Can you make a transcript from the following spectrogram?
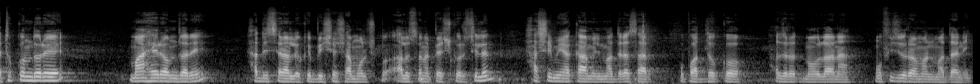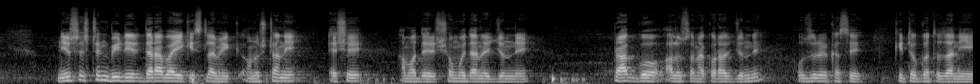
এতক্ষণ ধরে মাহে রমজানে হাদিসের আলোকে বিশেষ আমল আলোচনা পেশ করেছিলেন হাসিমিয়া কামিল মাদ্রাসার উপাধ্যক্ষ হজরত মৌলানা মফিজুর রহমান মাদানী। নিউজ স্ট্যান্ড বিডির ধারাবাহিক ইসলামিক অনুষ্ঠানে এসে আমাদের সংবিধানের জন্যে, প্রাজ্ঞ আলোচনা করার জন্যে হুজুরের কাছে কৃতজ্ঞতা জানিয়ে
